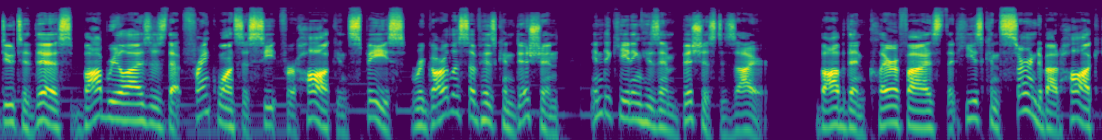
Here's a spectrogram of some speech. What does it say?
Due to this, Bob realizes that Frank wants a seat for Hawk in space regardless of his condition, indicating his ambitious desire. Bob then clarifies that he is concerned about Hawk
